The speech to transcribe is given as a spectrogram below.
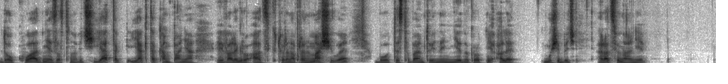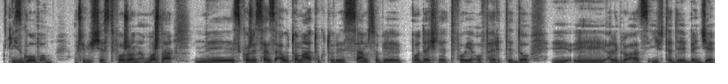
dokładnie zastanowić się, jak ta, jak ta kampania w Allegro Ads, która naprawdę ma siłę, bo testowałem to niejednokrotnie, ale musi być racjonalnie i z głową oczywiście stworzona. Można y, skorzystać z automatu, który sam sobie podeśle Twoje oferty do y, y, Allegro Ads i wtedy będzie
